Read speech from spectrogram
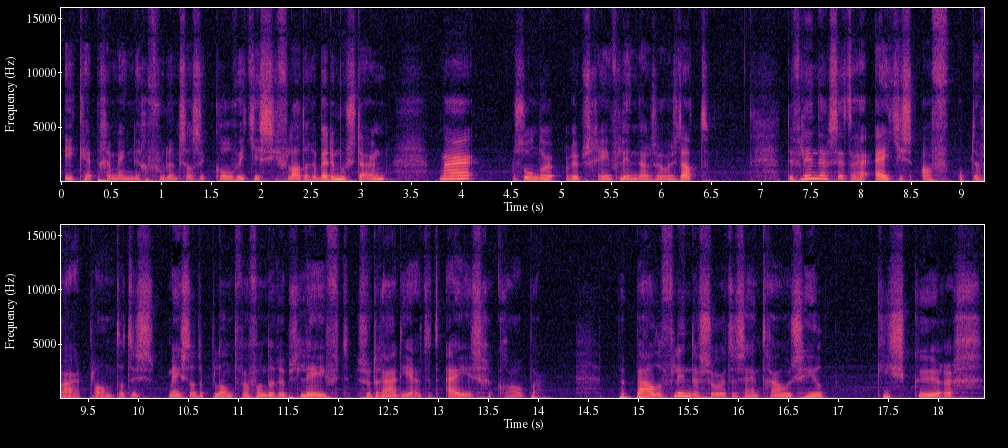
ik heb gemengde gevoelens als ik koolwitjes zie fladderen bij de moestuin. Maar zonder rups geen vlinder, zo is dat. De vlinder zet haar eitjes af op de waardplant. Dat is meestal de plant waarvan de rups leeft, zodra die uit het ei is gekropen. Bepaalde vlindersoorten zijn trouwens heel kieskeurig.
